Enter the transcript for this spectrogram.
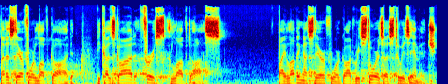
let us therefore love God, because God first loved us. By loving us, therefore, God restores us to his image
